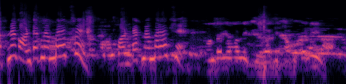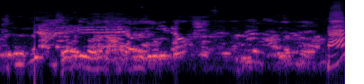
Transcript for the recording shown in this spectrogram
আপনার কন্ট্যাক্ট নাম্বার আছে? কন্ট্যাক্ট নাম্বার আছে? কন্টাক্ট হ্যাঁ?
